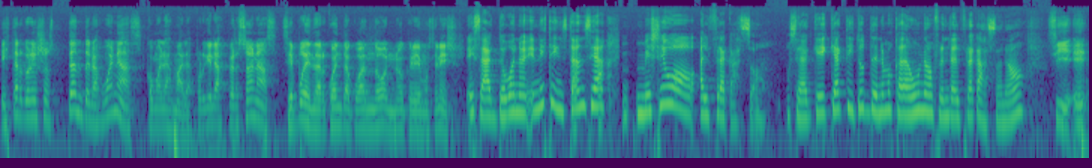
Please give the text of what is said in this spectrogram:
estar con ellos tanto en las buenas como en las malas, porque las personas se pueden dar cuenta cuando no creemos en ellos. Exacto, bueno, en esta instancia me llevo al fracaso. O sea, ¿qué, qué actitud tenemos cada uno frente al fracaso, no? Sí, eh,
